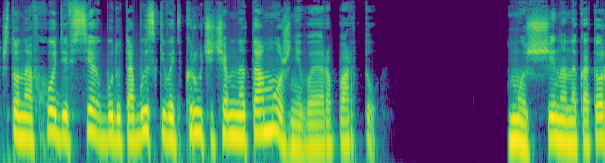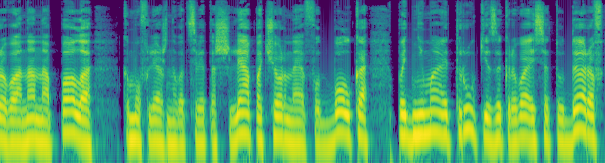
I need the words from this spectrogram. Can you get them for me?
что на входе всех будут обыскивать круче, чем на таможне в аэропорту. Мужчина, на которого она напала, камуфляжного цвета шляпа, черная футболка, поднимает руки, закрываясь от ударов,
